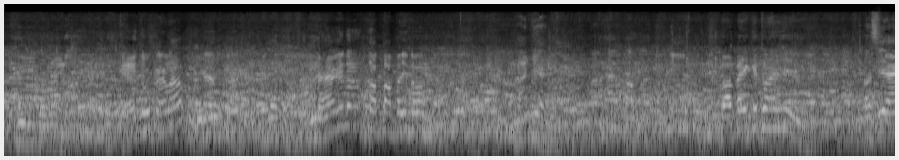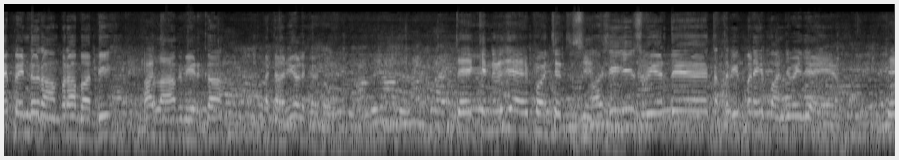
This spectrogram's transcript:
ਕਹਿ ਦੋ ਕਹਿਣਾ ਮੈਂ ਕਿਹਾ ਤਾਂ ਬਾਬਾ ਜੀ ਤੋਂ ਬਾਬਾ ਜੀ ਕਿੱਥੋਂ ਆਏ ਜੀ? ਅਸੀਂ ਆਏ ਪਿੰਡ ਰਾਮਪੁਰਾ ਬਾਦੀ ਬਲਾਕ ਵੇਰਕਾ ਅਟਾਰੀ ਹਲਕੇ ਤੋਂ ਤੇ ਕਿੰਨੇ ਵਜੇ ਆਏ ਪਹੁੰਚੇ ਤੁਸੀਂ? ਅਸੀਂ ਜੀ ਸਵੇਰ ਦੇ ਤਕਰੀਬਨ ਅਸੀਂ 5 ਵਜੇ ਆਏ ਹਾਂ। ਤੇ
